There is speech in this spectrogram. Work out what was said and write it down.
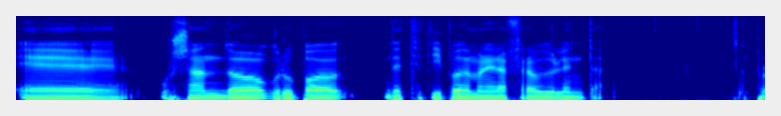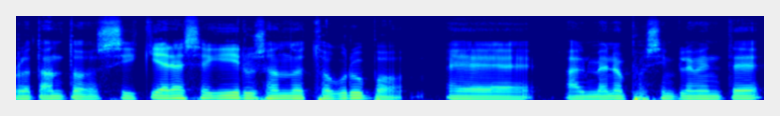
eh, usando grupos de este tipo de manera fraudulenta. Por lo tanto, si quieres seguir usando estos grupos, eh, al menos pues simplemente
